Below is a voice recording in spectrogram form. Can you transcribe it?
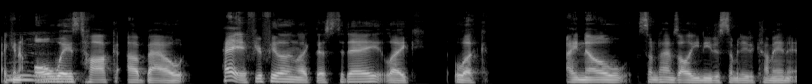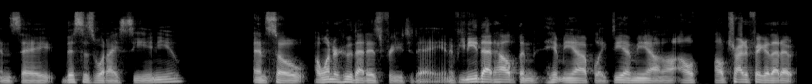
I can mm. always talk about, hey, if you're feeling like this today, like, look, I know sometimes all you need is somebody to come in and say, this is what I see in you. And so I wonder who that is for you today. And if you need that help, then hit me up, like DM me, I'll, I'll, I'll try to figure that out.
